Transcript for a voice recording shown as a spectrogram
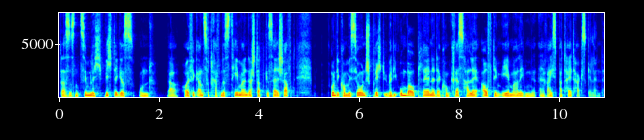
Das ist ein ziemlich wichtiges und ja, häufig anzutreffendes Thema in der Stadtgesellschaft. Und die Kommission spricht über die Umbaupläne der Kongresshalle auf dem ehemaligen Reichsparteitagsgelände.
